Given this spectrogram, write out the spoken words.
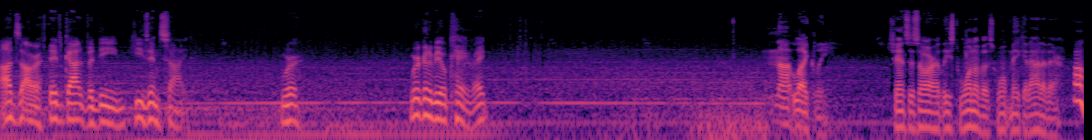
Odds are if they've got Vadim, he's inside. We're we're gonna be okay, right? Not likely. Chances are at least one of us won't make it out of there. Oh,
